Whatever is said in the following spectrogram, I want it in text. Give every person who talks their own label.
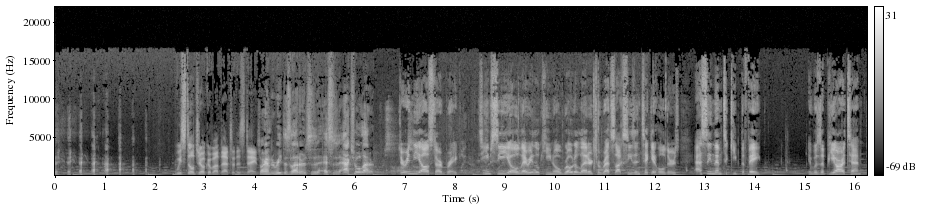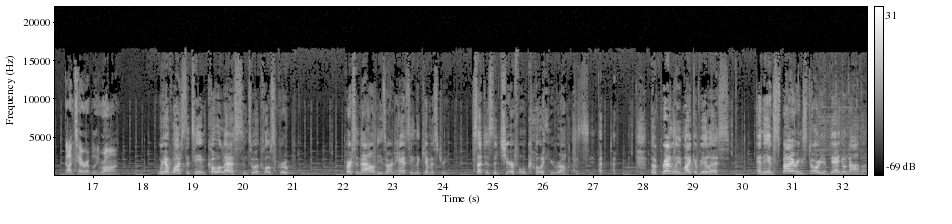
Speaker 1: we still joke about that to this day.
Speaker 2: So I have to read this letter. This is, an, this is an actual letter.
Speaker 3: During the All Star break, team CEO Larry Lucchino wrote a letter to Red Sox season ticket holders asking them to keep the faith. It was a PR attempt gone terribly wrong.
Speaker 2: We have watched the team coalesce into a close group. Personalities are enhancing the chemistry, such as the cheerful Cody Ross, the friendly Mike Aviles, and the inspiring story of Daniel Nava.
